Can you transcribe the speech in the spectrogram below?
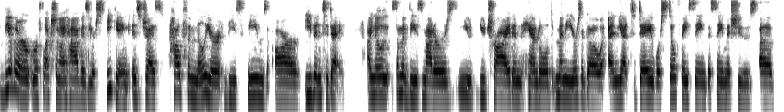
The other reflection I have as you're speaking is just how familiar these themes are even today. I know some of these matters you you tried and handled many years ago, and yet today we're still facing the same issues of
